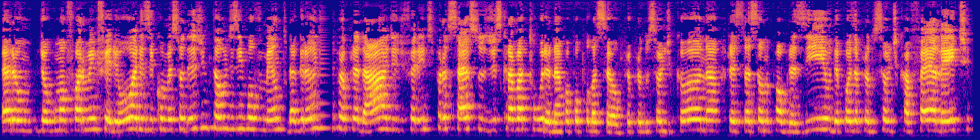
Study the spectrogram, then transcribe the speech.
eram de alguma forma inferiores e começou desde então o desenvolvimento da grande propriedade, diferentes processos de escravatura né, com a população, para a produção de cana, para a do pau-brasil, depois a produção de café, leite.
